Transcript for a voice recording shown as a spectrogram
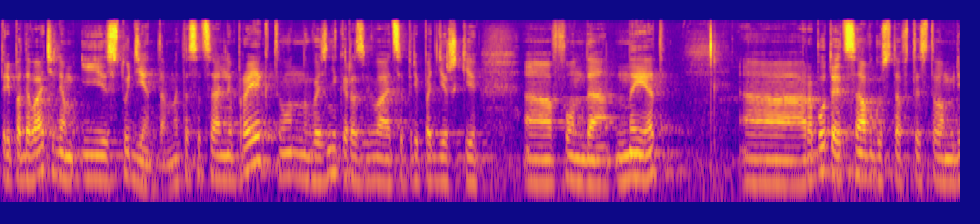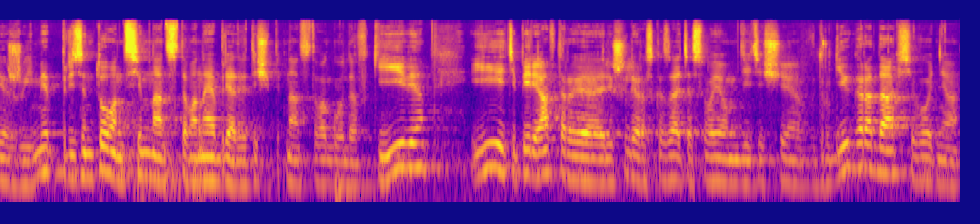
преподавателям и студентам. Это социальный проект, он возник и развивается при поддержке а, фонда NET. А, Работает с августа в тестовом режиме, презентован 17 ноября 2015 года в Киеве. И теперь авторы решили рассказать о своем детище в других городах. Сегодня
